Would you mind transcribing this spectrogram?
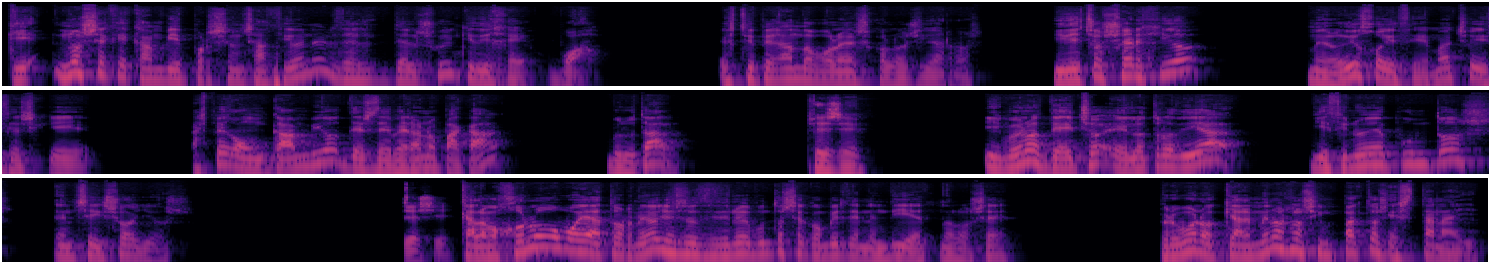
que no sé qué cambié por sensaciones del, del swing y dije, ¡buah! Estoy pegando bolones con los hierros. Y de hecho, Sergio me lo dijo, dice, macho, dices que has pegado un cambio desde verano para acá, brutal. Sí, sí. Y bueno, de hecho, el otro día, 19 puntos en 6 hoyos. Sí, sí. Que a lo mejor luego voy a torneos y esos 19 puntos se convierten en 10, no lo sé. Pero bueno, que al menos los impactos están ahí.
